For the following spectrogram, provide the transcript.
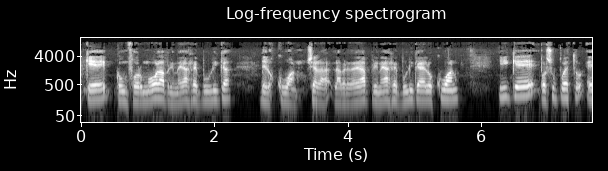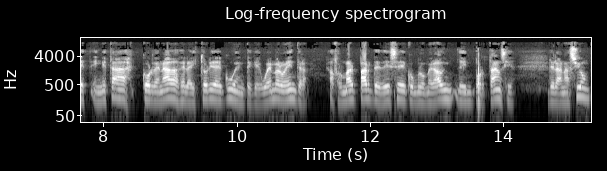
que conformó la primera república de los cubanos, o sea, la, la verdadera primera república de los cubanos y que, por supuesto, en estas coordenadas de la historia de Cuba, en que Guaymaro entra a formar parte de ese conglomerado de importancia de la nación,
